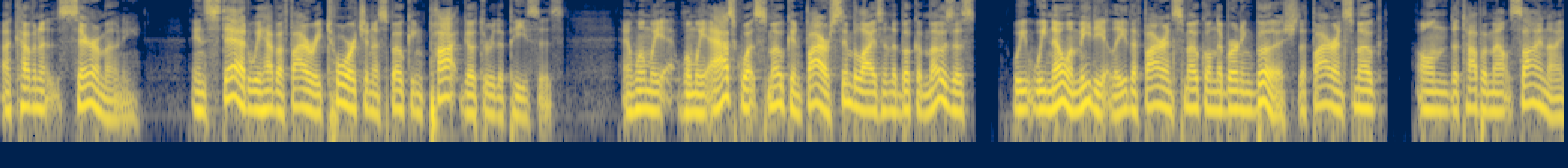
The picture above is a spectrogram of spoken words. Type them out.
a covenant ceremony. Instead, we have a fiery torch and a smoking pot go through the pieces. And when we, when we ask what smoke and fire symbolize in the book of Moses, we, we know immediately the fire and smoke on the burning bush, the fire and smoke on the top of Mount Sinai,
